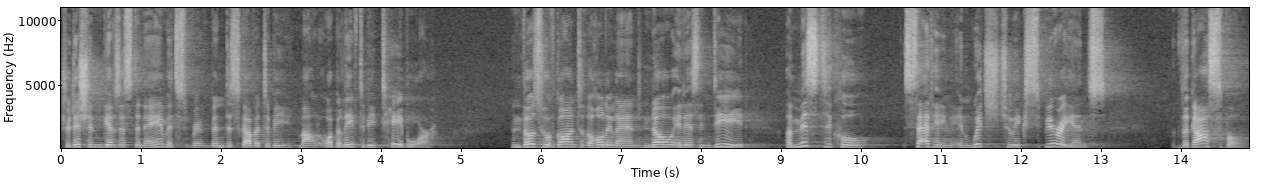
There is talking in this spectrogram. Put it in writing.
Tradition gives us the name. It's been discovered to be Mount, or believed to be Tabor. And those who have gone to the Holy Land know it is indeed a mystical setting in which to experience the gospel,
